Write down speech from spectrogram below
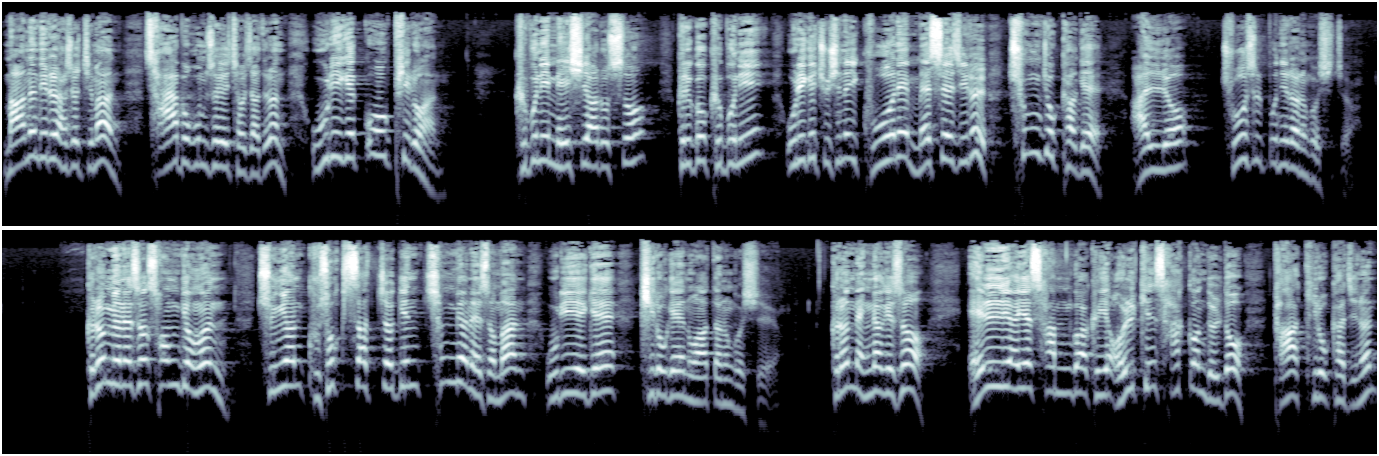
많은 일을 하셨지만 사복음서의 저자들은 우리에게 꼭 필요한 그분이 메시아로서 그리고 그분이 우리에게 주시는 이 구원의 메시지를 충족하게 알려 주었을 뿐이라는 것이죠. 그런 면에서 성경은 중요한 구속사적인 측면에서만 우리에게 기록해 놓았다는 것이에요. 그런 맥락에서 엘리야의 삶과 그의 얽힌 사건들도 다 기록하지는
